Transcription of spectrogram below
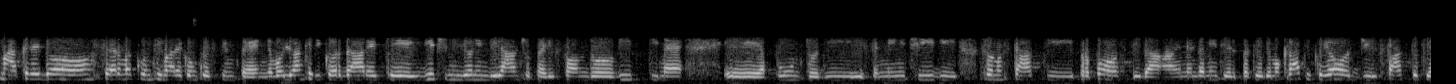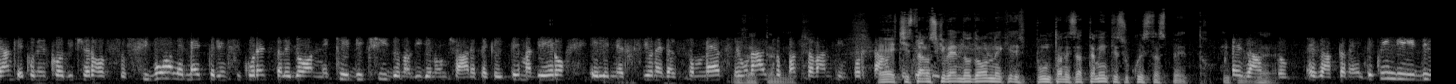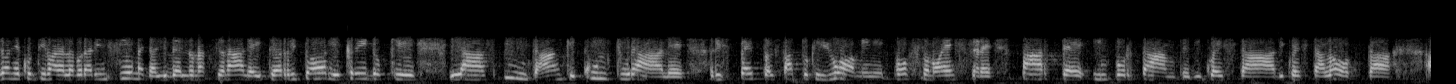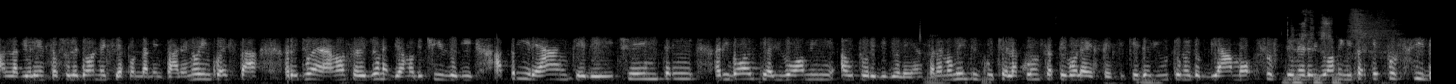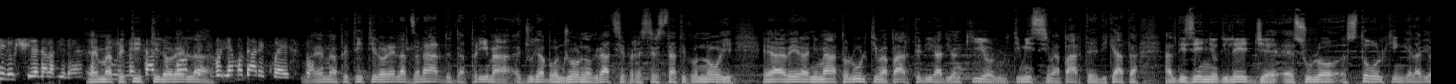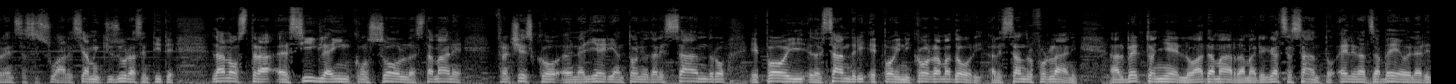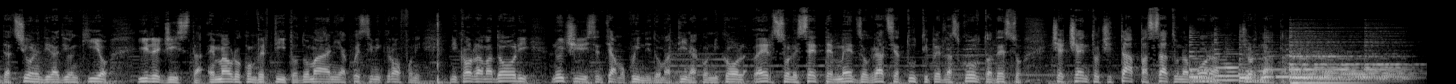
Ma credo serva continuare con questo impegno. Voglio anche ricordare che i 10 milioni in bilancio per il fondo vittime e appunto di femminicidi sono stati proposti da emendamenti del Partito Democratico e oggi il fatto che anche con il codice rosso si vuole mettere in sicurezza le donne che decidono di denunciare perché il tema vero è l'emersione dal sommerso è un altro passo avanti importante. Eh, ci stanno Quindi... scrivendo donne che puntano esattamente su questo aspetto. Esatto, eh. Esattamente. Quindi bisogna continuare a lavorare insieme dal livello nazionale ai territori e credo che la spinta anche culturale rispetto al fatto che gli uomini possono essere parte importante di questa, di questa lotta alla violenza sulle donne sia fondamentale. Noi in questa regione, nella nostra regione, abbiamo deciso di aprire anche dei centri rivolti agli uomini autori di violenza. Nel momento in cui c'è la consapevolezza e si chiede aiuto, noi dobbiamo sostenere gli uomini perché è possibile uscire dalla violenza. Emma Petitti, Lorella, vogliamo dare questo. Emma Petitti, Lorella Zanardo e da prima Giulia Buongiorno, grazie per essere stati con noi e aver animato l'ultima parte di Radio Anch'io, l'ultimissima parte dedicata al disegno di legge eh, sullo stalking e la violenza sessuale. Siamo in chiusura sentite la nostra eh, sigla in console stamane Francesco eh, Naglieri, Antonio D'Alessandro e poi eh, Sandri e poi Nicole Ramadori, Alessandro Forlani, Alberto Agnello, Ada Marra, Maria Grazia Santo, Elena Zabeo e la redazione di Radio Anch'io, il regista è Mauro Convertito. Domani a questi microfoni Nicole Ramadori. Noi ci risentiamo quindi domattina con Nicole verso le sette e mezzo. Grazie a tutti per l'ascolto. Adesso c'è 100 città. Passate una buona giornata.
